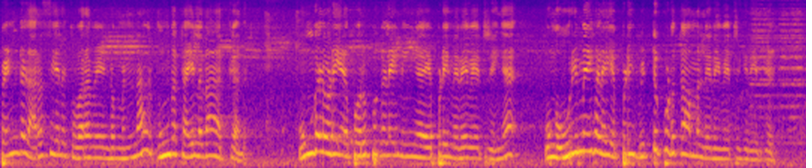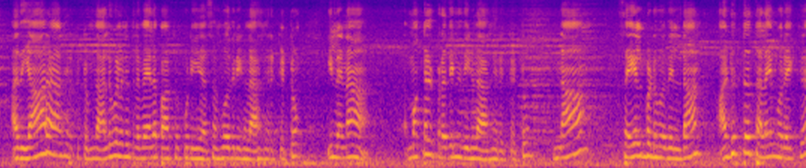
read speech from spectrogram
பெண்கள் அரசியலுக்கு வர வேண்டும் என்றால் உங்கள் கையில் தான் இருக்குது அது. உங்களுடைய பொறுப்புகளை நீங்கள் எப்படி நிறைவேற்றுறீங்க? உங்கள் உரிமைகளை எப்படி விட்டு கொடுக்காமல் நிறைவேற்றுகிறீர்கள்? அது யாராக இருக்கட்டும் இந்த அலுவலகத்தில் வேலை பார்க்கக்கூடிய சகோதரிகளாக இருக்கட்டும் இல்லைன்னா மக்கள் பிரதிநிதிகளாக இருக்கட்டும் நாம் செயல்படுவதில் தான் அடுத்த தலைமுறைக்கு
